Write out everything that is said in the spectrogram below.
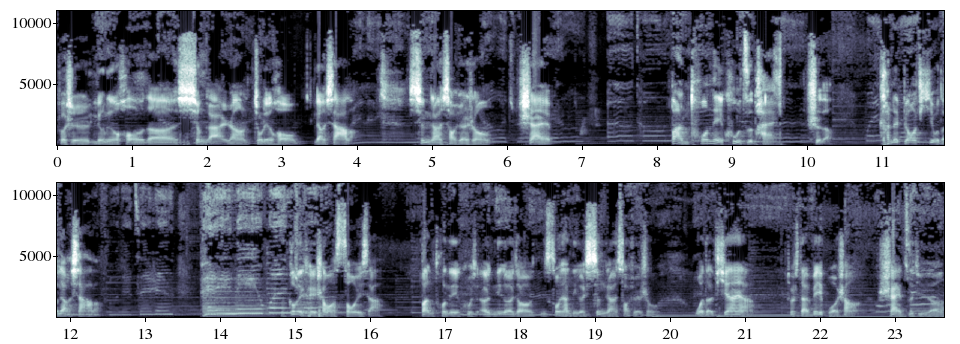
说是零零后的性感让九零后亮瞎了，性感小学生晒半脱内裤自拍，是的，看这标题我都亮瞎了。各位可以上网搜一下，半脱内裤，呃，那个叫你搜一下那个性感小学生，我的天呀，就是在微博上晒自己的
